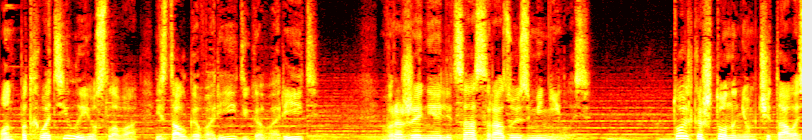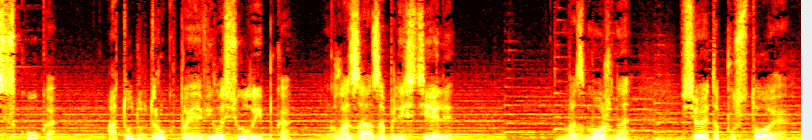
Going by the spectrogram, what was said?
Он подхватил ее слова и стал говорить, говорить. Выражение лица сразу изменилось. Только что на нем читалась скука, а тут вдруг появилась улыбка, глаза заблестели. Возможно, все это пустое,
